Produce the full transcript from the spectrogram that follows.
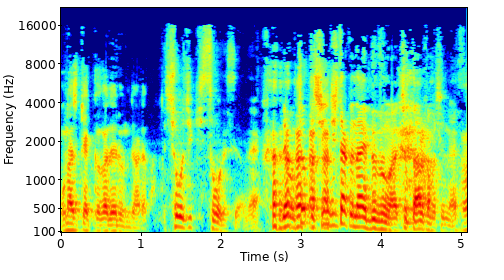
同じ結果が出るんであれば。正直そうですよね。でもちょっと信じたくない部分はちょっとあるかもしれないです。う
